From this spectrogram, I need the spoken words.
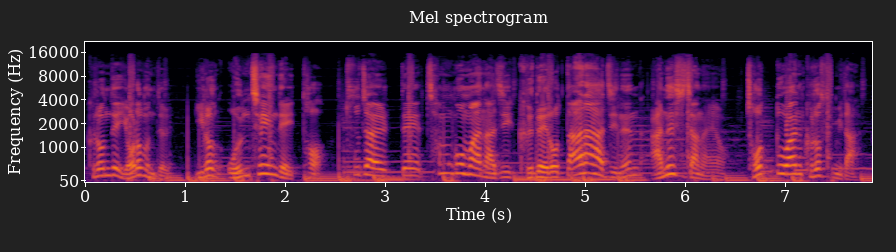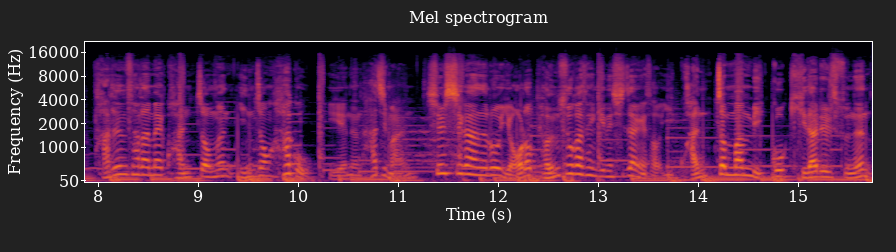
그런데 여러분들 이런 온체인 데이터 투자할 때 참고만 하지 그대로 따라하지는 않으시잖아요. 저 또한 그렇습니다. 다른 사람의 관점은 인정하고 이해는 하지만 실시간으로 여러 변수가 생기는 시장에서 이 관점만 믿고 기다릴 수는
